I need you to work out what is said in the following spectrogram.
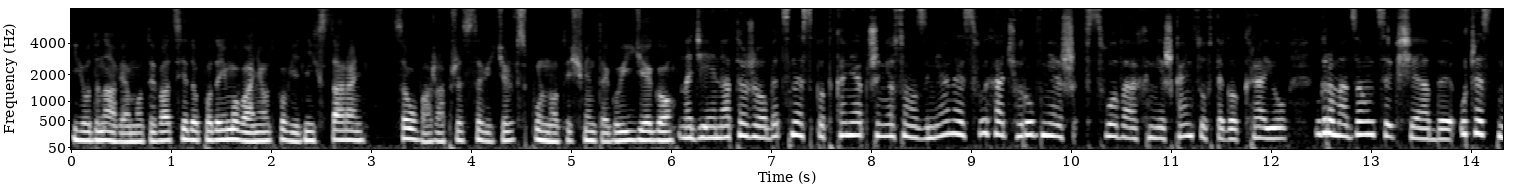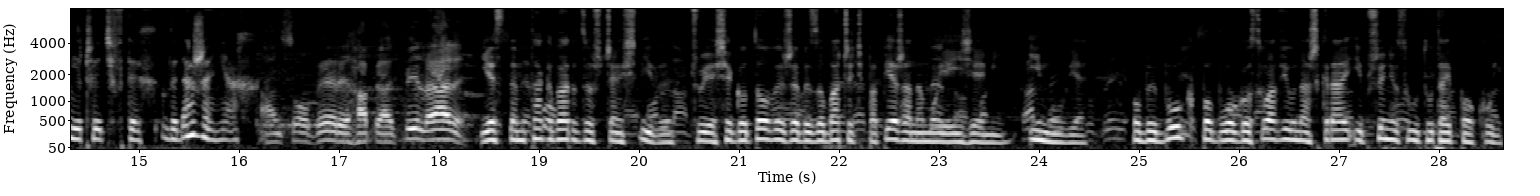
i odnawia motywację do podejmowania odpowiednich starań, zauważa przedstawiciel wspólnoty świętego Idziego. Nadzieję na to, że obecne spotkania przyniosą zmianę, słychać również w słowach mieszkańców tego kraju, gromadzących się, aby uczestniczyć w tych wydarzeniach. Jestem tak bardzo szczęśliwy, czuję się gotowy, żeby zobaczyć papieża na mojej ziemi. I mówię, oby Bóg pobłogosławił nasz kraj i przyniósł tutaj pokój.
